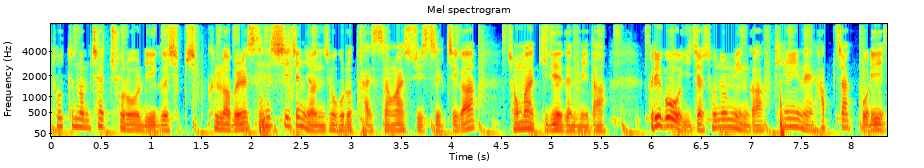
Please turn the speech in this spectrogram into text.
토트넘 최초로 리그 10십 클럽을 3시즌 연속으로 달성할 수 있을지가 정말 기대됩니다. 그리고 이제 손흥민과 케인의 합작골이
